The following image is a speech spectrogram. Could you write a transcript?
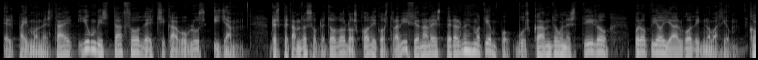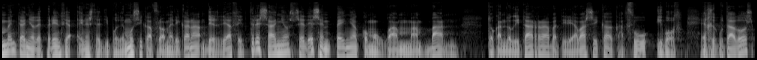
el Paimon Style y un vistazo de Chicago Blues y Jam, respetando sobre todo los códigos tradicionales, pero al mismo tiempo buscando un estilo propio y algo de innovación. Con 20 años de experiencia en este tipo de música afroamericana, desde hace tres años se desempeña como One Man Band tocando guitarra, batería básica, kazoo y voz, ejecutados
